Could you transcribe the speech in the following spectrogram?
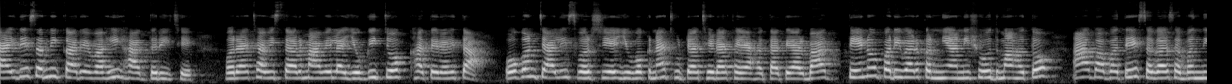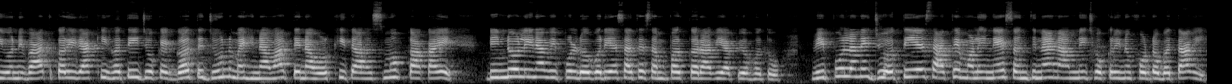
કાયદેસરની કાર્યવાહી હાથ ધરી છે. વરાછા વિસ્તારમાં આવેલા યોગી ચોક ખાતે રહેતા ઓગણચાલીસ વર્ષીય યુવકના છૂટાછેડા થયા હતા. ત્યારબાદ તેનો પરિવાર કન્યાની શોધમાં હતો. આ બાબતે સગા સંબંધીઓને વાત કરી રાખી હતી જોકે ગત જૂન મહિનામાં તેના ઓળખીતા હસમુખ કાકાએ ડિંડોલીના વિપુલ ડોબરિયા સાથે સંપર્ક કરાવી આપ્યો હતો. વિપુલ અને જ્યોતિએ સાથે મળીને સંજના નામની છોકરીનો ફોટો બતાવી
